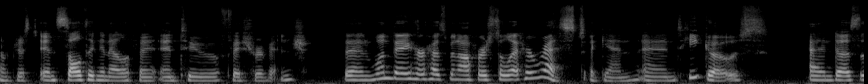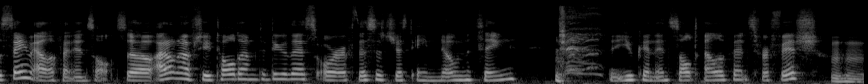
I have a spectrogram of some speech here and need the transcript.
of just insulting an elephant into fish revenge. Then one day her husband offers to let her rest again, and he goes and does the same elephant insult. So I don't know if she told him to do this or if this is just a known thing that you can insult elephants for fish Mm-hmm.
